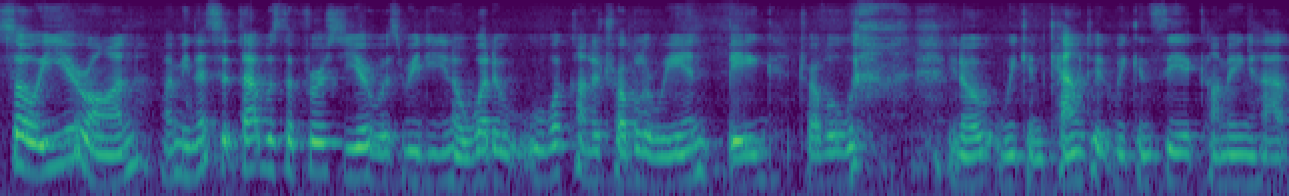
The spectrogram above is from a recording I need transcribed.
So a year on, I mean, that's that was the first year was really, you know, what what kind of trouble are we in? Big trouble. you know, we can count it, we can see it coming, how,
